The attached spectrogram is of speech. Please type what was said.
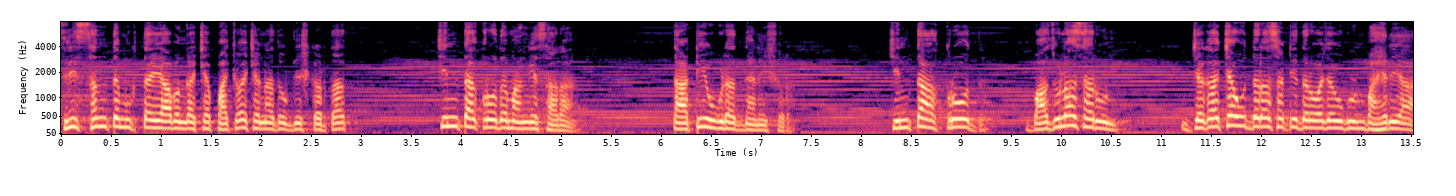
श्री संत मुक्ता या अभंगाच्या पाचव्या चरणात उपदेश करतात चिंता क्रोध मांगे सारा ताटी उघडा ज्ञानेश्वरा. चिंता क्रोध बाजूला सारून जगाच्या उद्धारासाठी दरवाजा उघडून बाहेर या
